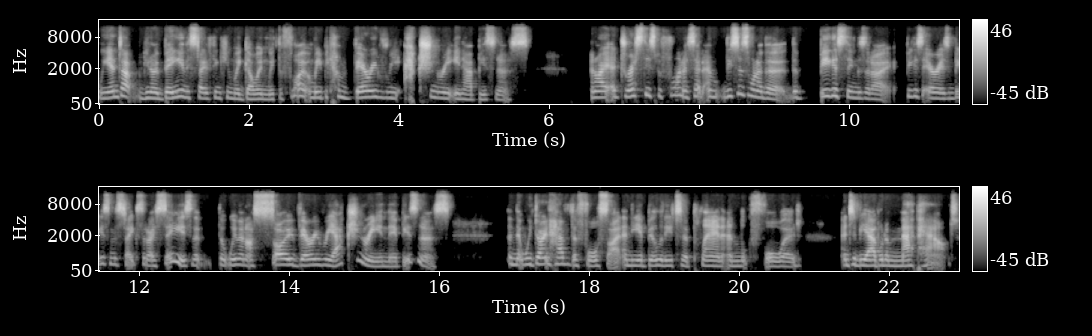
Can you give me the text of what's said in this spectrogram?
we end up, you know, being in this state of thinking we're going with the flow and we become very reactionary in our business. And I addressed this before and I said, and this is one of the the biggest things that I biggest areas and biggest mistakes that I see is that that women are so very reactionary in their business and that we don't have the foresight and the ability to plan and look forward and to be able to map out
